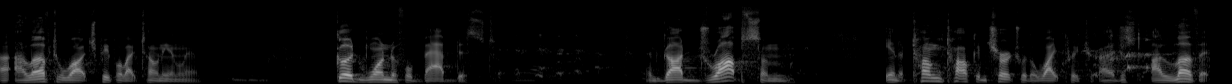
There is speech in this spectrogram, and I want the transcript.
I, I love to watch people like Tony and Lynn. Good, wonderful Baptist. And God drops them in a tongue talking church with a white preacher. I just, I love it.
